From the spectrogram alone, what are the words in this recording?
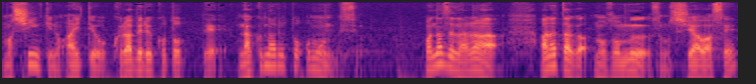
まあ、新規の相手を比べることってなくなると思うんですよ。まあ、なぜなら、あなたが望むその幸せ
